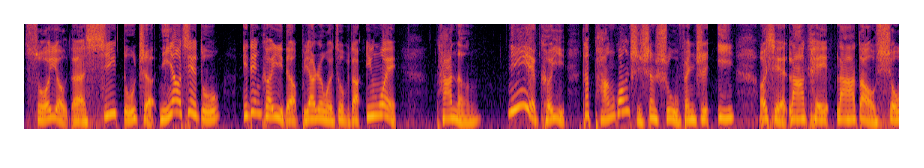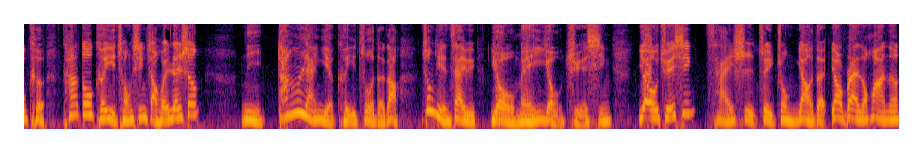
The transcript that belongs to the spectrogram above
所有的吸毒者，你要戒毒，一定可以的，不要认为做不到，因为他能，你也可以。他膀胱只剩十五分之一，而且拉 K 拉到休克，他都可以重新找回人生。你当然也可以做得到，重点在于有没有决心，有决心才是最重要的。要不然的话呢，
